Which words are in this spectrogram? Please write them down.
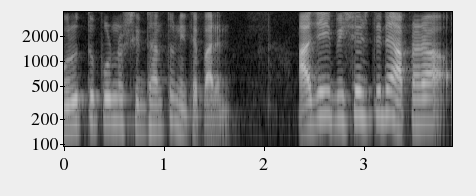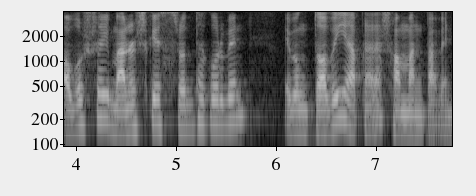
গুরুত্বপূর্ণ সিদ্ধান্ত নিতে পারেন। আজ এই বিশেষ দিনে আপনারা অবশ্যই মানুষকে শ্রদ্ধা করবেন এবং তবেই আপনারা সম্মান পাবেন।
